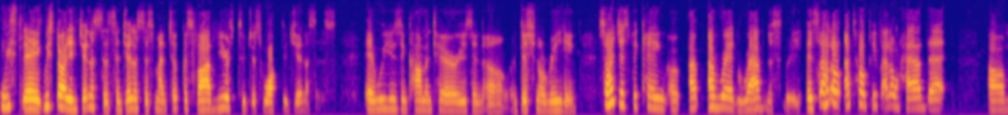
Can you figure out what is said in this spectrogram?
we stayed we started in Genesis and Genesis might have took us five years to just walk through Genesis and we're using commentaries and uh, additional reading. So I just became uh, I, I read ravenously and so I don't I told people I don't have that um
